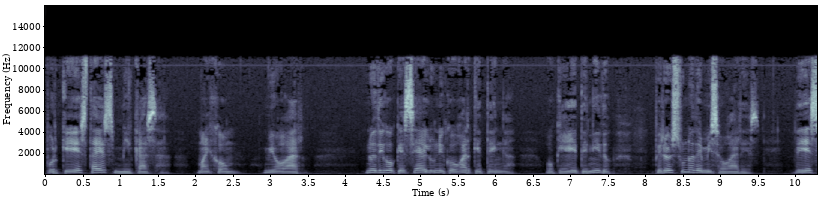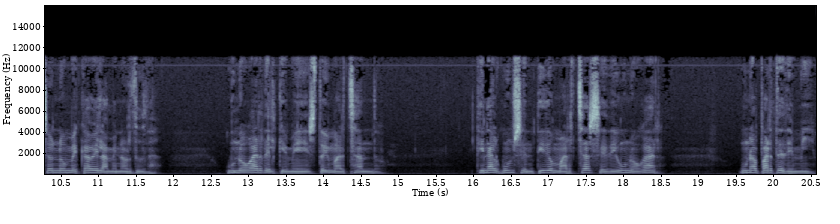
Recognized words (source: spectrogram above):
porque esta es mi casa, my home, mi hogar. No digo que sea el único hogar que tenga o que he tenido, pero es uno de mis hogares, de eso no me cabe la menor duda. Un hogar del que me estoy marchando. ¿Tiene algún sentido marcharse de un hogar? Una parte de mí,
